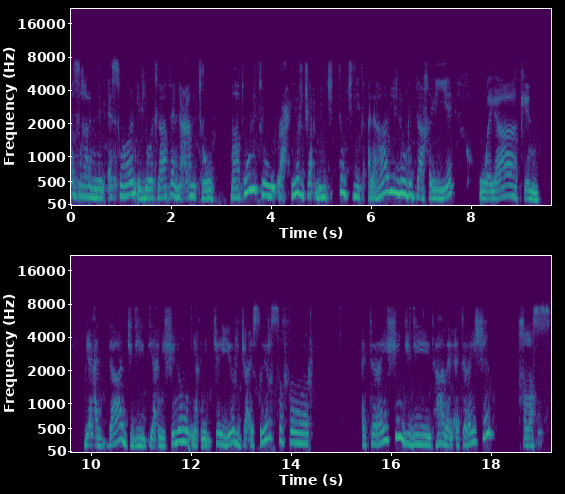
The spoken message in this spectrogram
أصغر من ال S 1 اللي هو ثلاثة؟ نعم true ما طول true راح يرجع من جد وجديد على هذه ال loop الداخلية ولكن بعداد جديد. يعني شنو؟ يعني ال J يرجع يصير صفر. iteration جديد. هذا ال iteration خلاص.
